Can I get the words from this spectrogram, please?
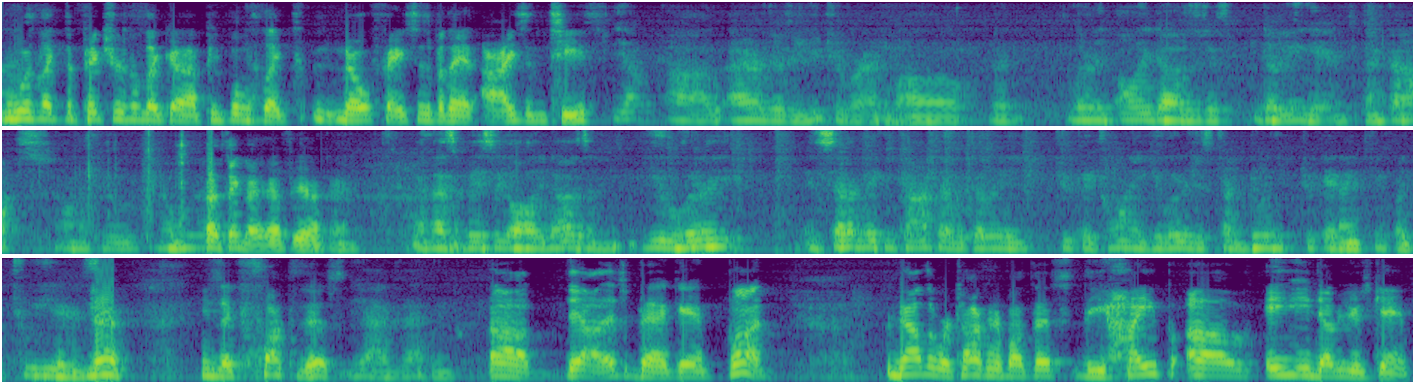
With like the pictures of like uh, people with like no faces but they had eyes and teeth. Yep. Uh, I there's a YouTuber I follow that literally all he does is just dirty games, Bank Ops. I don't know if you know who that I think I have, yeah. Okay. And that's basically all he does. And he literally, instead of making contact with WWE 2K20, he literally just kept doing 2K19 for like two years. Yeah. He's like, fuck this. Yeah, exactly. Uh, yeah, it's a bad game. But now that we're talking about this, the hype of AEW's game.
